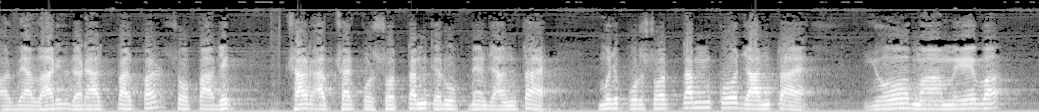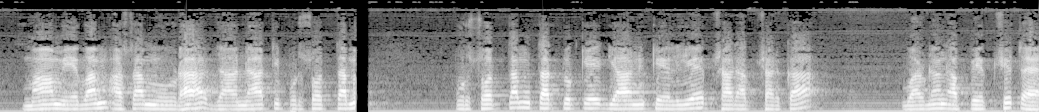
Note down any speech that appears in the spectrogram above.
और व्यावहारिक धरातल पर सोपाधिक क्षर अक्षर पुरुषोत्तम के रूप में जानता है। मुझ पुरुषोत्तम को जानता है। यो मामेव माम एवं असमूढ़ जानाति पुरुषोत्तम। पुरुषोत्तम तत्व के ज्ञान के लिए क्षर अक्षर का वर्णन अपेक्षित है,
